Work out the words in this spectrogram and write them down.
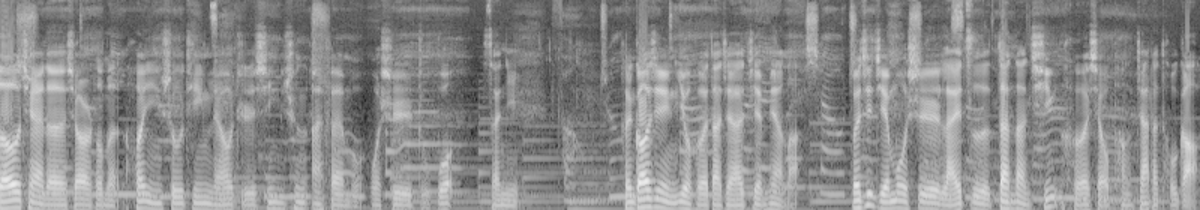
Hello，亲爱的小耳朵们，欢迎收听聊职新生 FM，我是主播三妮，很高兴又和大家见面了。本期节目是来自蛋蛋青和小胖家的投稿。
